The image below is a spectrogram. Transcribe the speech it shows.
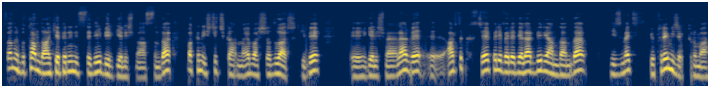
Sanırım bu tam da AKP'nin istediği bir gelişme aslında. Bakın işçi çıkarmaya başladılar gibi e, gelişmeler ve e, artık CHP'li belediyeler bir yandan da hizmet götüremeyecek duruma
